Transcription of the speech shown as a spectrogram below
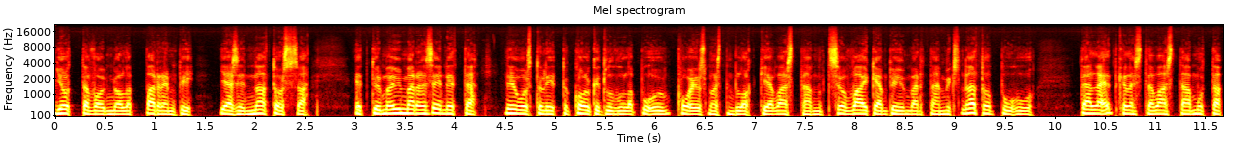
jotta voimme olla parempi jäsen Natossa. Että kyllä mä ymmärrän sen, että Neuvostoliitto 30-luvulla puhui pohjoismaisten blokkia vastaan, mutta se on vaikeampi ymmärtää, miksi NATO puhuu tällä hetkellä sitä vastaan. Mutta,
